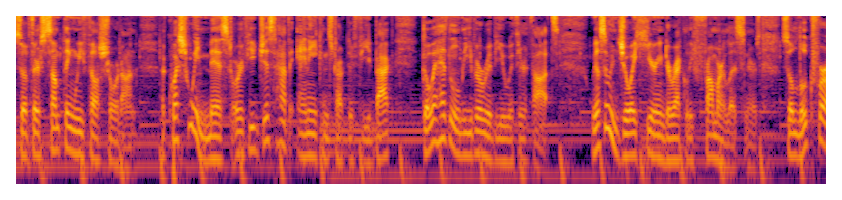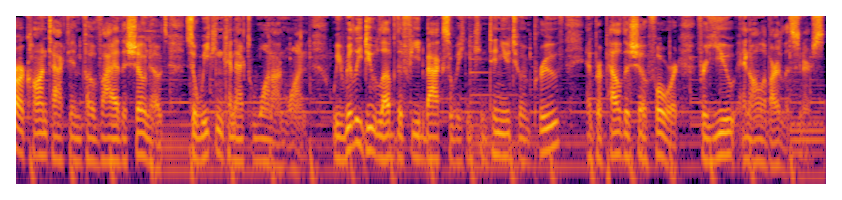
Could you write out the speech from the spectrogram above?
So if there's something we fell short on, a question we missed, or if you just have any constructive feedback, go ahead and leave a review with your thoughts. We also enjoy hearing directly from our listeners, so look for our contact info via the show notes so we can connect one on one. We really do love the feedback so we continue to improve and propel the show forward for you and all of our listeners.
